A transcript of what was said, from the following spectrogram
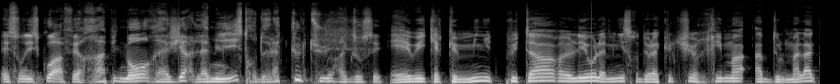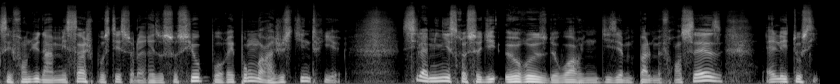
Et son discours a fait rapidement réagir la ministre de la Culture. Et oui, quelques minutes plus tard, Léo, la ministre de la Culture, Rima Abdul Malak, s'est fendue d'un message posté sur les réseaux sociaux pour répondre à Justine Trier. Si la ministre se dit heureuse de voir une dixième palme française, elle est aussi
